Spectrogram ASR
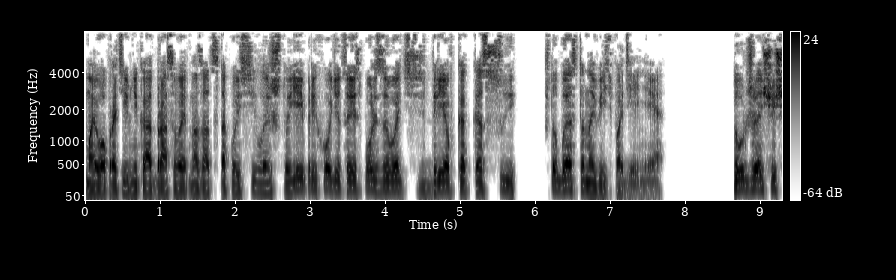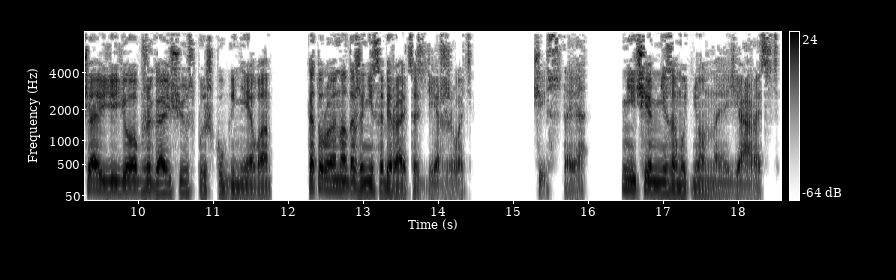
Моего противника отбрасывает назад с такой силой, что ей приходится использовать древко косы, чтобы остановить падение. Тут же ощущаю ее обжигающую вспышку гнева, которую она даже не собирается сдерживать. Чистая, ничем не замутненная ярость.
